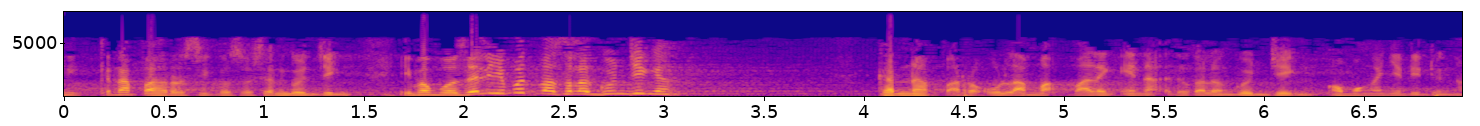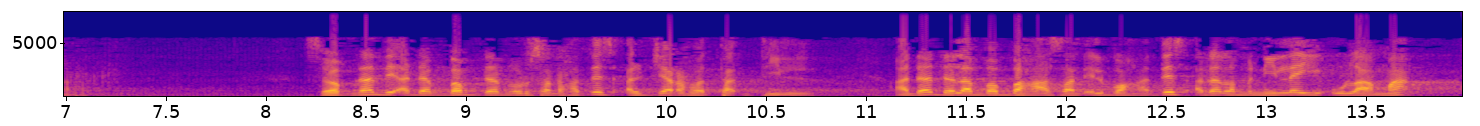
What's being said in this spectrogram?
Ini kenapa harus dikhususkan gunjing? Imam Ghazali nyebut masalah gunjingan karena para ulama paling enak itu kalau gunjing omongannya didengar sebab nanti ada bab dalam urusan hadis al-jarh wa ta'dil ada dalam pembahasan ilmu hadis adalah menilai ulama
